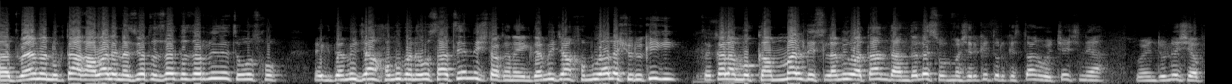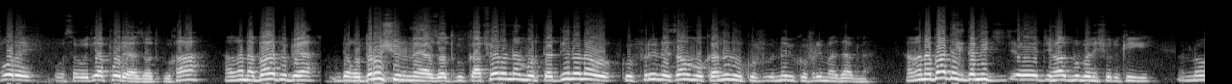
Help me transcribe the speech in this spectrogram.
دا دویمه نقطه هغه اول نظریه ته زړه ضروری دی چې اوس خو اقدامي جنگ خو موږ نه اوس هڅې نشته کنه اقدامي جنگ خو موږ هله شروع کیږي چې کله مکمل د اسلامي وطن د اندلس او مشرقي ترکستان او چچنیا او انډونیشیا پورې او سعودیا پورې آزاد کو ها هغه نه بعد بیا دغه درو شنو نه آزاد کو کافرو نه مرتدینو نه کفري نظام او قانون او کف... نوی کفري مذهب نه هغه نه بعد اقدامي جهاد مو باندې شروع کیږي نو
